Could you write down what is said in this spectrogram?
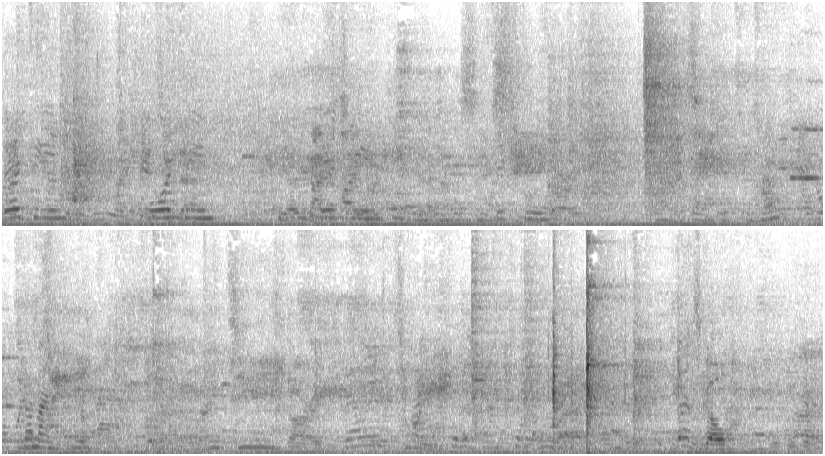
Thirteen, fourteen, Uh-huh. Come on. 20. Let's go. There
